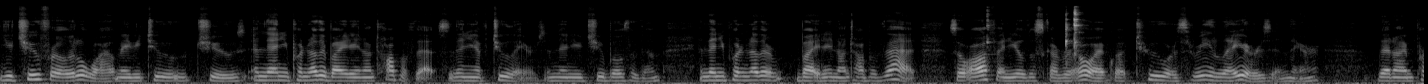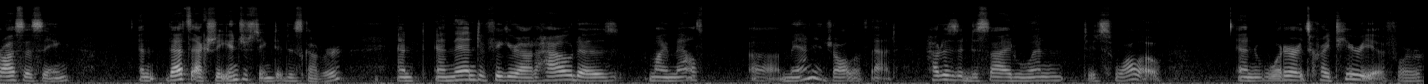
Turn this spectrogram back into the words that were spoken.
you chew for a little while, maybe two chews, and then you put another bite in on top of that. So then you have two layers, and then you chew both of them, and then you put another bite in on top of that. So often you'll discover, oh, I've got two or three layers in there that I'm processing, and that's actually interesting to discover. And, and then to figure out how does my mouth uh, manage all of that? How does it decide when to swallow? And what are its criteria for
